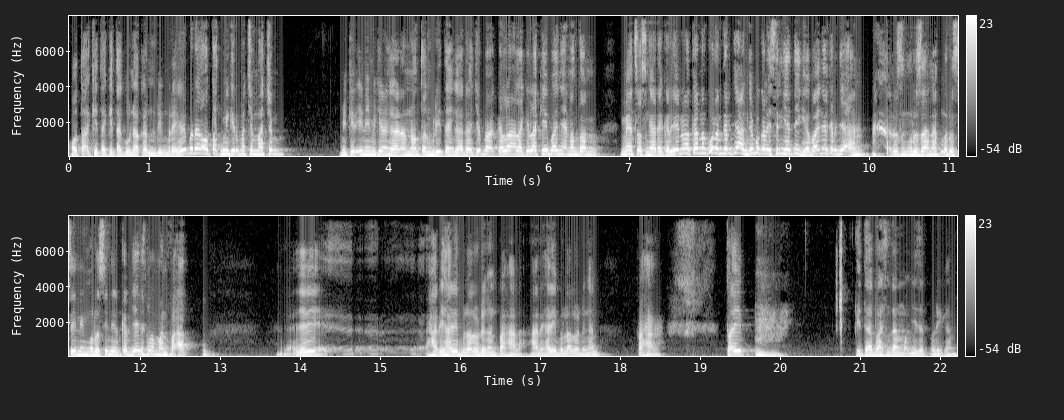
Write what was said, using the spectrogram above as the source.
otak kita kita gunakan mendidik mereka daripada otak mikir macam-macam. Mikir ini, mikir enggak ada nonton berita yang enggak ada. Coba kalau laki-laki banyak nonton medsos enggak ada kerjaan, karena kurang kerjaan. Coba kalau istrinya tiga, banyak kerjaan. Harus ngurus sana, ngurus ini, ngurus ini, kerjanya semua manfaat. Jadi hari-hari berlalu dengan pahala. Hari-hari berlalu dengan pahala. Taib kita bahas tentang mukjizat poligami.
